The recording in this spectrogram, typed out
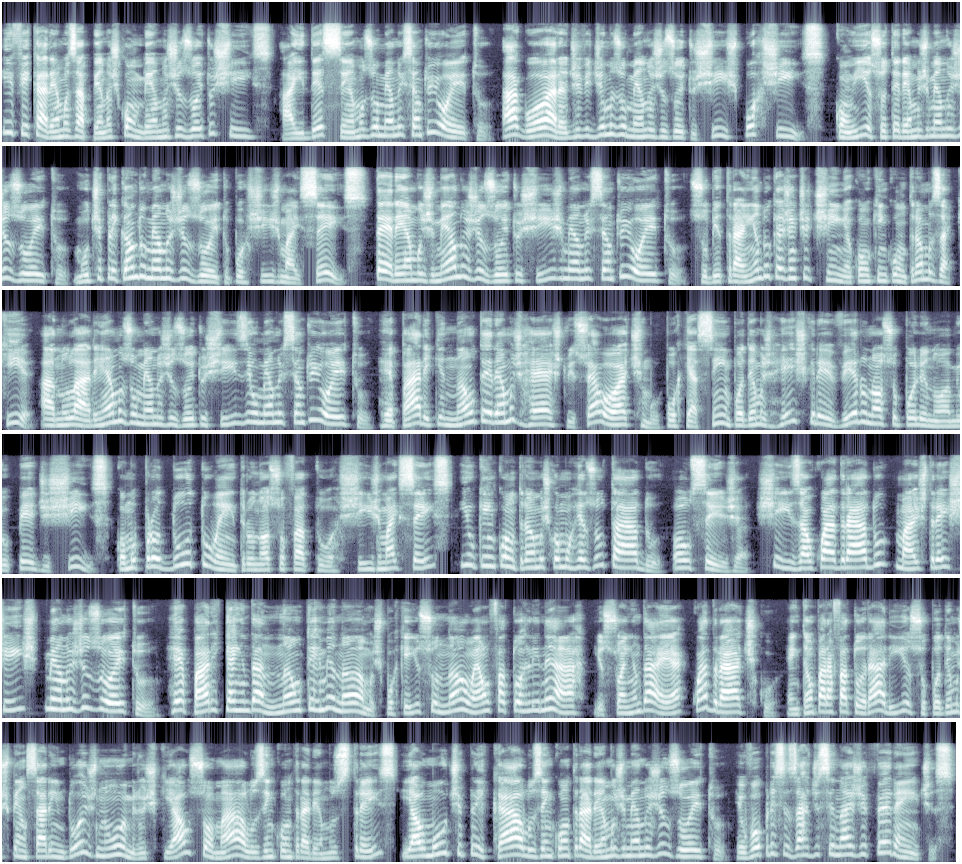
e ficaremos apenas com menos 18x. Aí descemos o menos 108. Agora, dividimos o menos 18x por x. Com isso, teremos menos 18. Multiplicando o menos 18 por x mais 6, teremos menos 18x menos 108. Subtraindo o que a gente tinha com o que encontramos aqui, anularemos o menos 18x e o menos 108. Repare que não teremos resto, isso é ótimo, porque assim podemos reescrever escrever o nosso polinômio p de x como produto entre o nosso fator x mais 6 e o que encontramos como resultado, ou seja, x ao quadrado mais 3x menos 18. Repare que ainda não terminamos, porque isso não é um fator linear, isso ainda é quadrático. Então, para fatorar isso, podemos pensar em dois números que, ao somá-los, encontraremos 3 e, ao multiplicá-los, encontraremos menos 18. Eu vou precisar de sinais diferentes.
